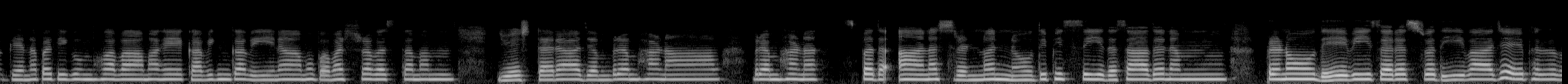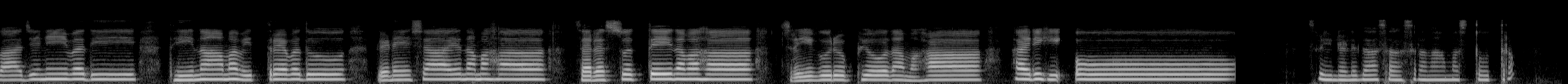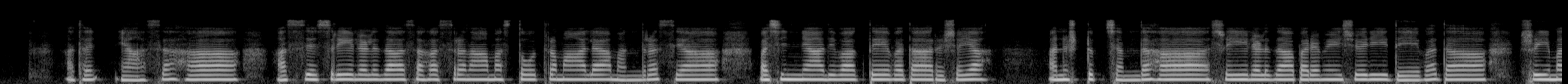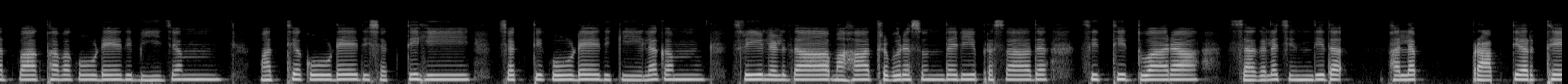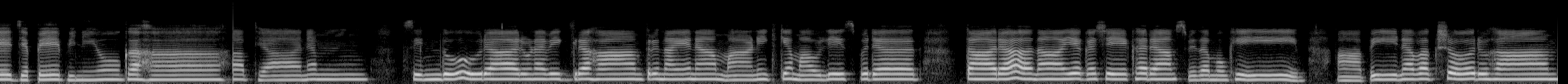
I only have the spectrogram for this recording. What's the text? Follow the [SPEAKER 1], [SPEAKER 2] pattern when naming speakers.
[SPEAKER 1] गणपतिगुं हवामहे कविं कवीनामुपमश्रवस्तमं ज्येष्ठराजं ब्रह्मणां ब्रह्मणस्पद आनशृण्वन्नोतिभिः सीदसादनं। प्रणो देवी सरस्वती वाजेभिर्वाजिनीवदी धीनामवित्रवधू गणेशाय नमः। सरस्वत्यै नमः श्रीगुरुभ्यो नमः। हरिः ओ ശ്രീലളിതാ സഹസ്രനാമ സ്തോത്രം അഥ ന്യാസഃ അസ്യ ശ്രീലളിതാ സഹസ്രനാമ സ്തോത്രമാല മന്ത്രസ്യ വശിന്യാദിവാഗ്ദേവത ഋഷയ അനുഷ്ടുപ് ഛന്ദഃ ശ്രീലളിതാ പരമേശ്വരി ദേവത ശ്രീമദ്വാഗ്ഭവകൂടേതി ബീജം മധ്യകൂടേതി ശക്തി ശക്തികൂടേതി കീലകം ശ്രീലളിതാ മഹാത്രിപുരസുന്ദരി പ്രസാദ സിദ്ധിദ്വാരാ സകലചിന്തിത ഫല പ്രാപ്ത്യർത്ഥേ ജപേ വിനിയോഗ. ധ്യാനം സിന്ദൂരാരുണവിഗ്രഹാം ത്രിനയനാം മാണിക്യമൗലീസ്ഫുരത് താരാനായകശേഖരാം സ്മിതമുഖീം ആപീനവക്ഷോരുഹാം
